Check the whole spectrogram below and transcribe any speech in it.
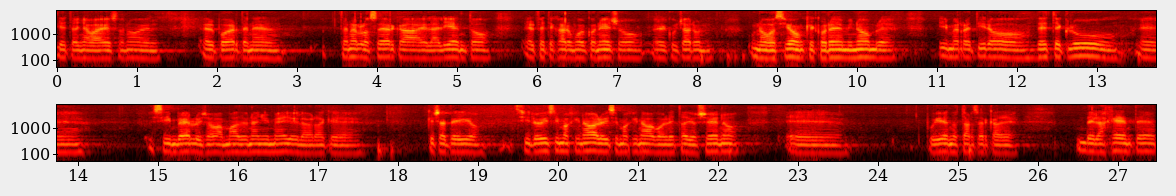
y extrañaba eso, ¿no? El, el poder tener, tenerlo cerca, el aliento, el festejar un gol con ellos, el escuchar un- una ovación que corre mi nombre y me retiro de este club eh, sin verlo y ya va más de un año y medio y la verdad que, que ya te digo, si lo hubiese imaginado, lo hubiese imaginado con el estadio lleno, eh, pudiendo estar cerca de, de la gente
